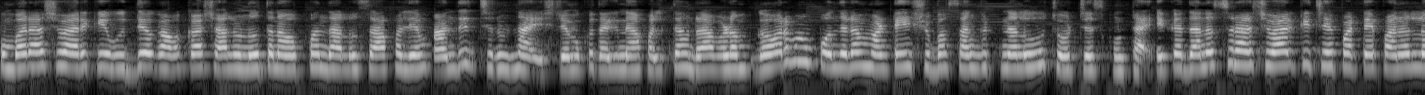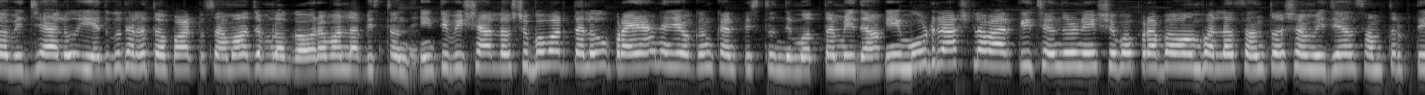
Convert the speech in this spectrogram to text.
కుంభరాశి వారికి ఉద్యోగ అవకాశాలు నూతన ఒప్పందాలు సాఫల్యం అందించనున్నాయి. శ్రమకు తగిన ఫలితం రావడం గౌరవం పొందడం వంటి శుభ సంఘటనలు చోటు చేసుకుంటాయి. ఇక ధనుసు రాశి వారికి చేపట్టే పనుల్లో విజయాలు ఎదుగుదలతో పాటు సమాజంలో గౌరవం లభిస్తుంది. ఇంటి విషయాల్లో శుభవార్తలు ప్రయాణ యోగం కనిపిస్తుంది. మొత్తం మీద ఈ మూడు రాష్ట్రాల వారికి చంద్రుని శుభ ప్రభావం వల్ల సంతోషం విజయం సంతృప్తి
